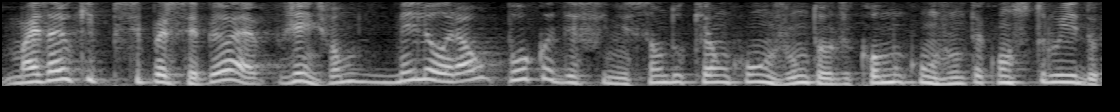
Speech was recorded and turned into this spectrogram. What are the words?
mas aí o que se percebeu é, gente, vamos melhorar um pouco a definição do que é um conjunto, ou de como um conjunto é construído.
